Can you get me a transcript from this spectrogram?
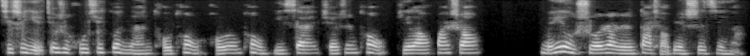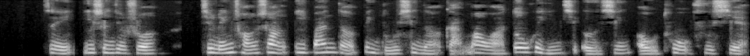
其实也就是呼吸困难、头痛、喉咙痛、鼻塞、全身痛、疲劳、发烧，没有说让人大小便失禁啊。所以医生就说，其实临床上一般的病毒性的感冒啊，都会引起恶心、呕吐、腹泻，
